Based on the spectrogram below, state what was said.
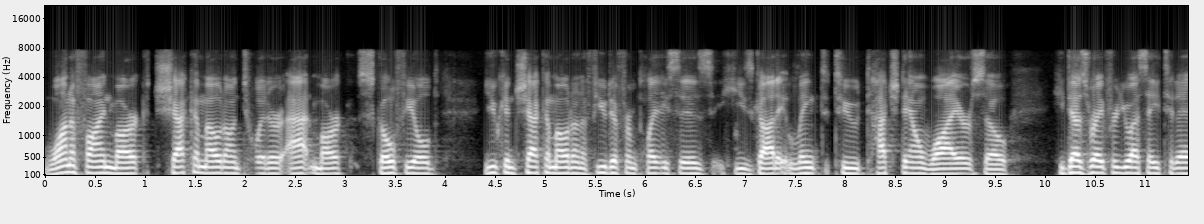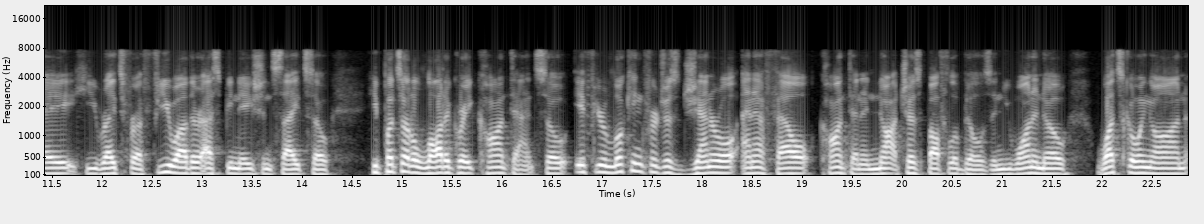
want to find Mark, check him out on Twitter at Mark Schofield. You can check him out on a few different places. He's got it linked to Touchdown Wire. So he does write for USA Today. He writes for a few other SB Nation sites. So he puts out a lot of great content. So if you're looking for just general NFL content and not just Buffalo Bills and you want to know what's going on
